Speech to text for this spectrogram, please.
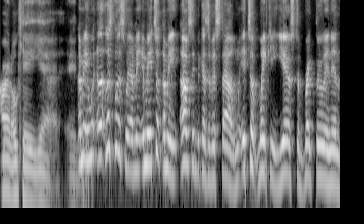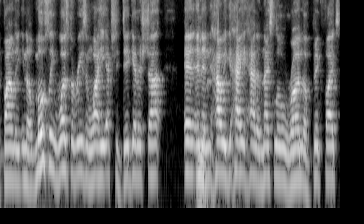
card, okay, yeah. And- I mean, uh, let's put it this way. I mean, I mean, it took. I mean, obviously because of his style, it took Winky years to break through, and then finally, you know, mostly was the reason why he actually did get a shot, and, and then how he how he had a nice little run of big fights,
